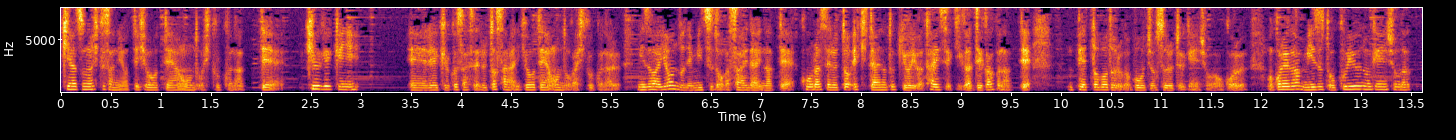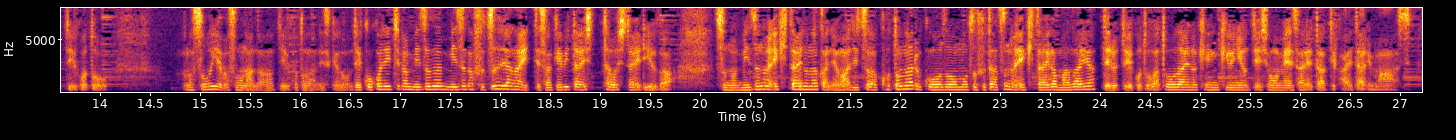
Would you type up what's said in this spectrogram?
気圧の低さによって氷点温度低くなって、急激に、えー、冷却させるとさらに氷点温度が低くなる。水は4度で密度が最大になって、凍らせると液体の時よりは体積がでかくなって、ペットボトルが膨張するという現象が起こる。ま、これが水特有の現象だっていうことをまあ、そういえばそうなんだなっていうことなんですけど、で、ここで一番水が、水が普通じゃないって叫びたい、倒したい理由が、その水の液体の中には実は異なる構造を持つ二つの液体が混ざり合ってるということが東大の研究によって証明されたって書いてあります。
